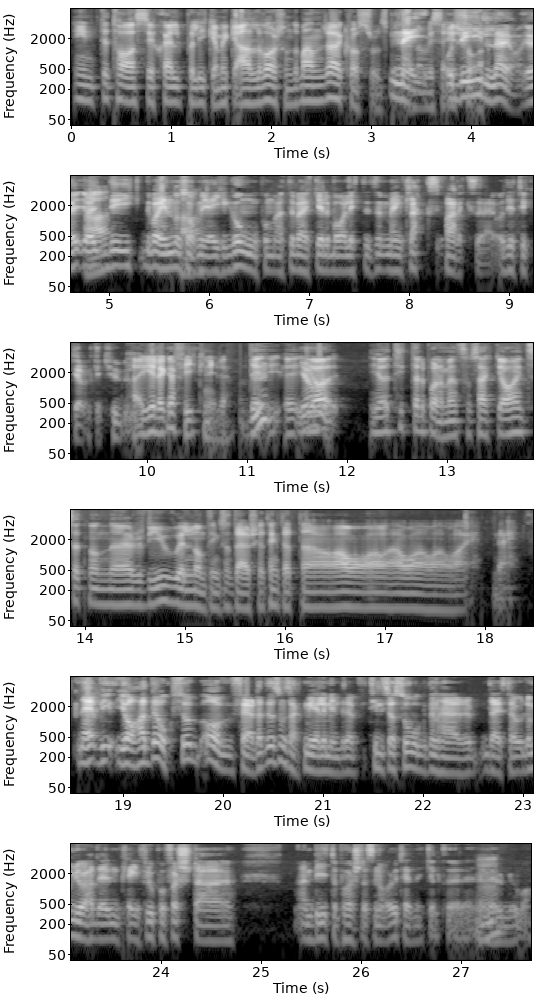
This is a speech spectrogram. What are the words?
inte ta sig själv på lika mycket allvar som de andra Crossroads-spelen Nej, om vi säger och det så. gillar jag. jag, jag Ja. det, det var en av Ja. sakerna jag gick igång på med att det verkade vara lite med en klackspark sådär. Och det tyckte jag verkade kul. Jag gillar grafiken i det. det Mm, eh, ja. jag, jag tittade på det men som sagt jag har inte sett någon eh, review eller någonting sånt där så jag tänkte att nej, nej. Jag hade också avfärdat det som sagt mer eller mindre tills jag såg den här Dice Tower. De hade en playthrough på första... En bit på första scenariot helt enkelt. Eller, eller hur det nu var.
